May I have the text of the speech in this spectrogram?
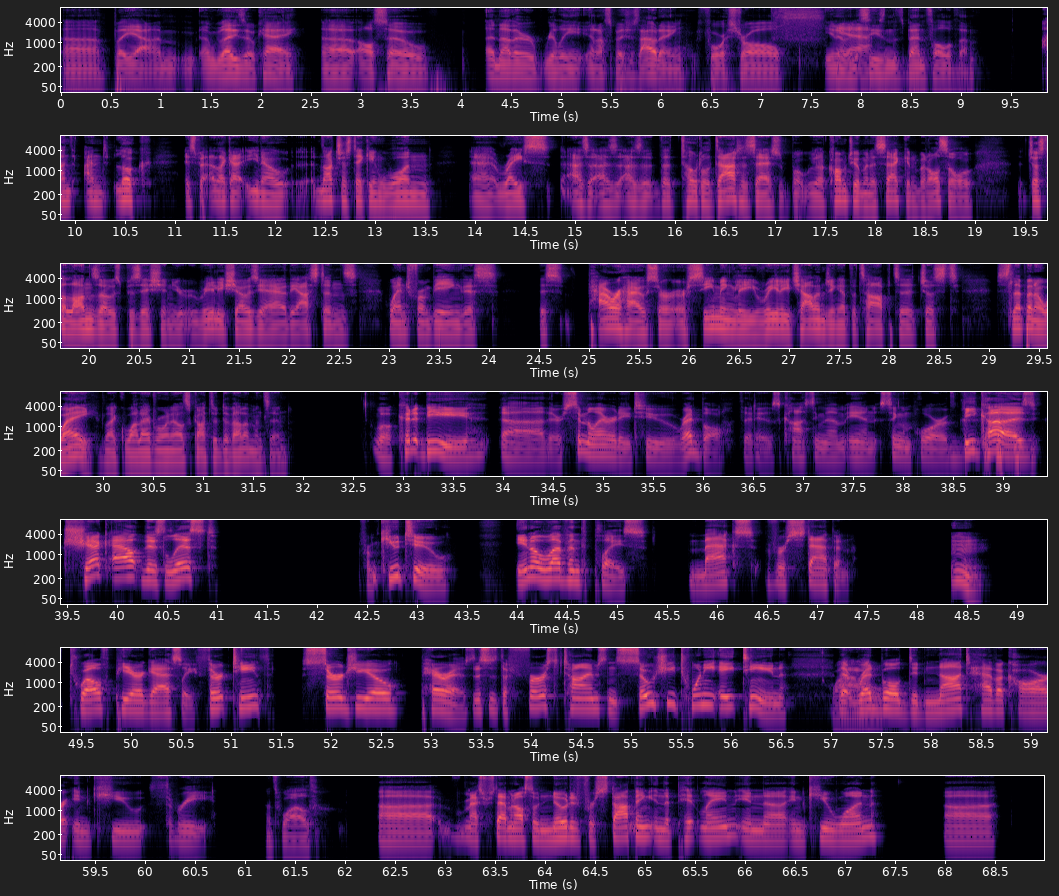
uh but yeah i'm i'm glad he's okay uh also another really inauspicious outing for stroll you know in a season that's been full of them and and look, it's like a, you know, not just taking one uh, race as as as a, the total data set, but we'll come to him in a second. But also, just Alonso's position, it really shows you how the Astons went from being this this powerhouse or, or seemingly really challenging at the top to just slipping away, like while everyone else got their developments in. Well, could it be uh, their similarity to Red Bull that is costing them in Singapore? Because check out this list from Q2 in 11th place, Max Verstappen. Mm. 12th, Pierre Gasly. 13th, Sergio Perez. This is the first time since Sochi 2018 that Red Bull did not have a car in Q3. That's wild. Uh, Max Verstappen also noted for stopping in the pit lane in uh, in Q1. Uh,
